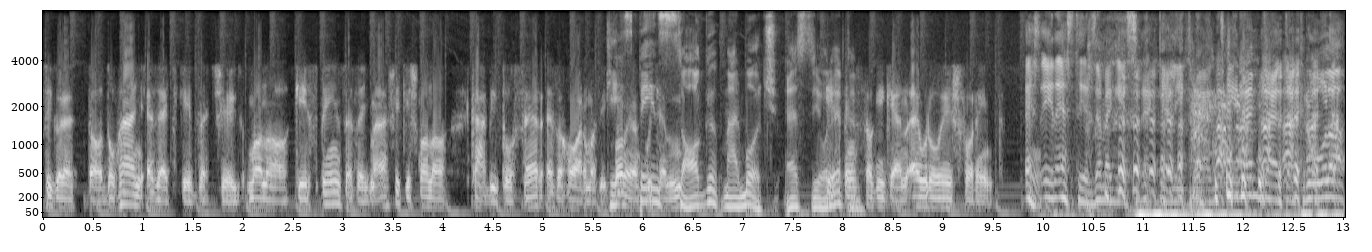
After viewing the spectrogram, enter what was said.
cigaretta, a dohány, ez egy képzettség. Van a készpénz, ez egy másik, és van a kábítószer, ez a harmadik. Van olyan Készpénz, szag, már bocs, ezt jól értem? Készpénzszag, igen, euró és forint. Ez, én ezt érzem egész reggel itt bent. Én nem teltek róla.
